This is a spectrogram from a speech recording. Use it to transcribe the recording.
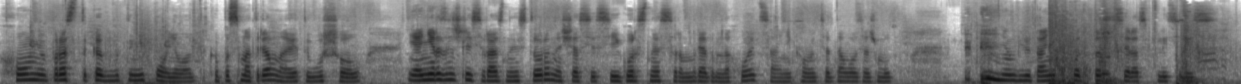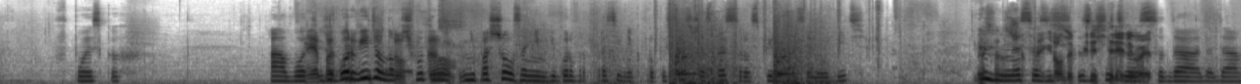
Хоми просто как будто не понял. Он такой посмотрел на это и ушел. И они разошлись в разные стороны. Сейчас, если Егор с Нессером рядом находится, они кого-нибудь одного зажмут и убьют. Они, походу, тоже все расплетились в поисках. А вот Я Егор видел, но почему-то не, не пошел за ним. Егор противника пропустил. Сейчас Нессера в спину хотели убить. Нессер Нессер защ- перестреливает. да, да, да.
